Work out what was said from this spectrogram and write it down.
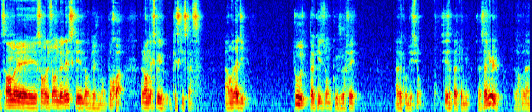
Sans lui, sans, lui donner ce qui est l'engagement. Pourquoi? Alors on explique, qu'est-ce qui se passe. Alors on a dit, toute acquisition que je fais avec condition, si ça n'a pas tenu, ça s'annule. Alors là,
